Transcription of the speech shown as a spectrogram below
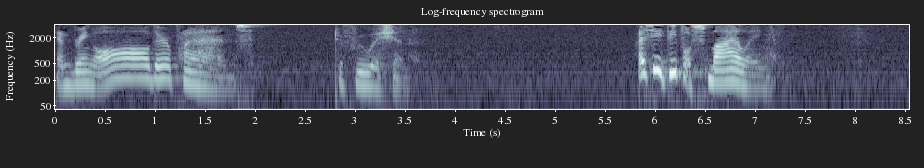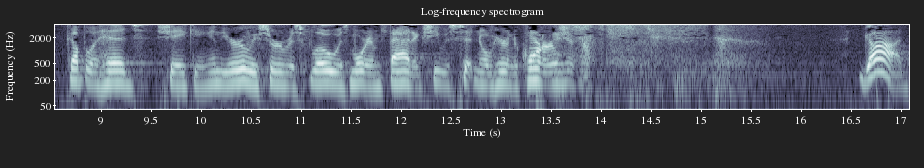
and bring all their plans to fruition. I see people smiling, couple of heads shaking. In the early service, Flo was more emphatic. She was sitting over here in the corner. Just God.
